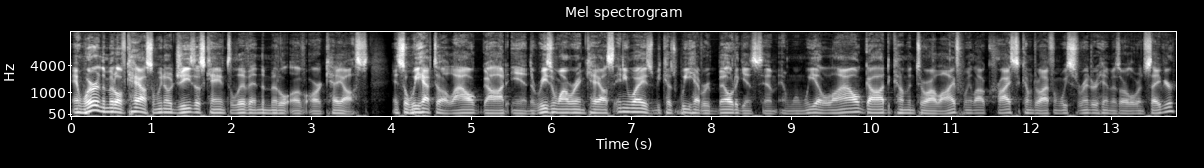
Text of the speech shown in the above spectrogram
And we're in the middle of chaos, and we know Jesus came to live in the middle of our chaos. And so we have to allow God in. The reason why we're in chaos anyway is because we have rebelled against Him. And when we allow God to come into our life, when we allow Christ to come to our life, and we surrender Him as our Lord and Savior,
